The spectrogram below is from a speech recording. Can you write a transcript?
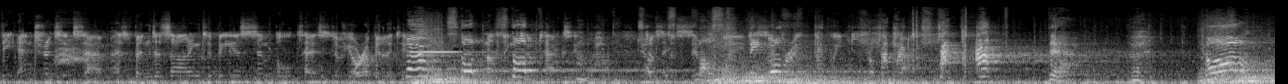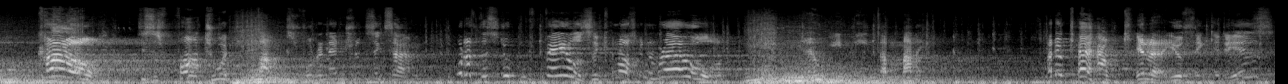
The entrance exam has been designed to be a simple test of your ability. No! Stop! Nothing Stop! too taxing. Turn Just a this simple blasted way to thing off. the wheat from the chaff. Shut up! There. Uh, Carl! Carl! This is far too advanced for an entrance exam. What if the student fails and cannot enroll? No, we need the money. I don't care how killer you think it is.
